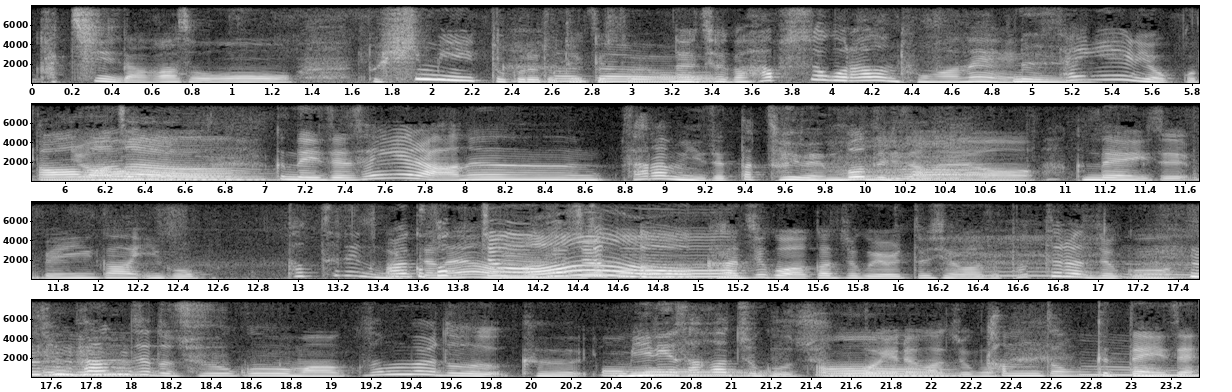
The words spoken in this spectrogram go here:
같이 나가서 또 힘이 또 그래도 맞아요. 됐겠어요. 네, 제가 합숙을 하는 동안에 네. 생일이었거든요. 아, 맞아요. 근데 이제 생일을 아는 사람이 이제 딱 저희 멤버들이잖아요. 근데 이제 메이가 이거 터트리는 거 아, 있잖아요. 폭죽, 아, 폭죽도 가지고 와가지고 12시에 와서 터트려주고 음. 편지도 주고 막 선물도 그 어머. 미리 사가지고 주고 어, 막 이래가지고 감동. 그때 이제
